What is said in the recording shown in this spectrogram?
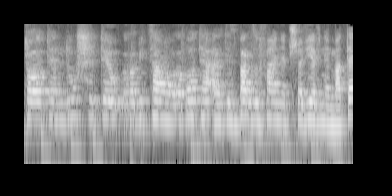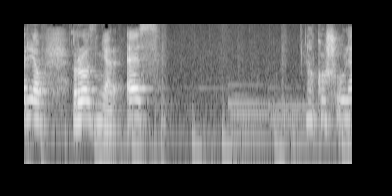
to ten dłuższy tył robi całą robotę, ale to jest bardzo fajny, przewiewny materiał, rozmiar S. No koszulę?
